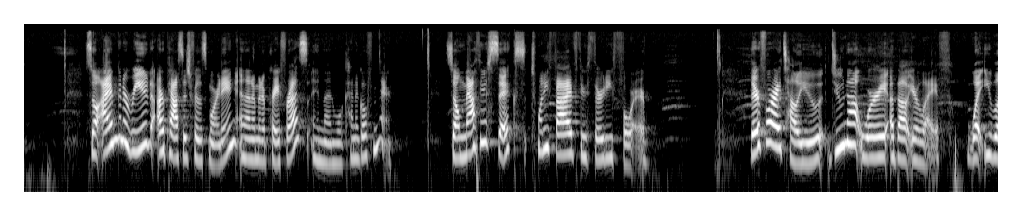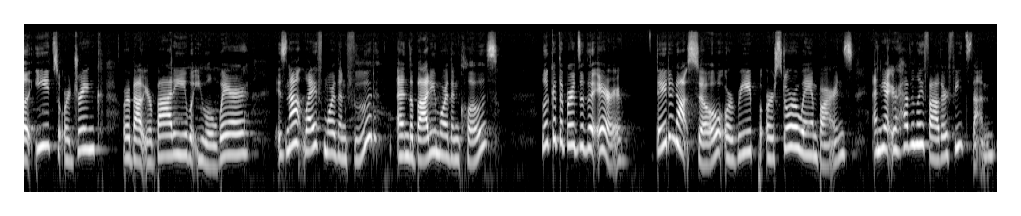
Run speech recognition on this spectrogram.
So I'm going to read our passage for this morning, and then I'm going to pray for us, and then we'll kind of go from there. So, Matthew 6, 25 through 34. Therefore, I tell you, do not worry about your life, what you will eat or drink, or about your body, what you will wear. Is not life more than food, and the body more than clothes? Look at the birds of the air. They do not sow, or reap, or store away in barns, and yet your heavenly Father feeds them.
